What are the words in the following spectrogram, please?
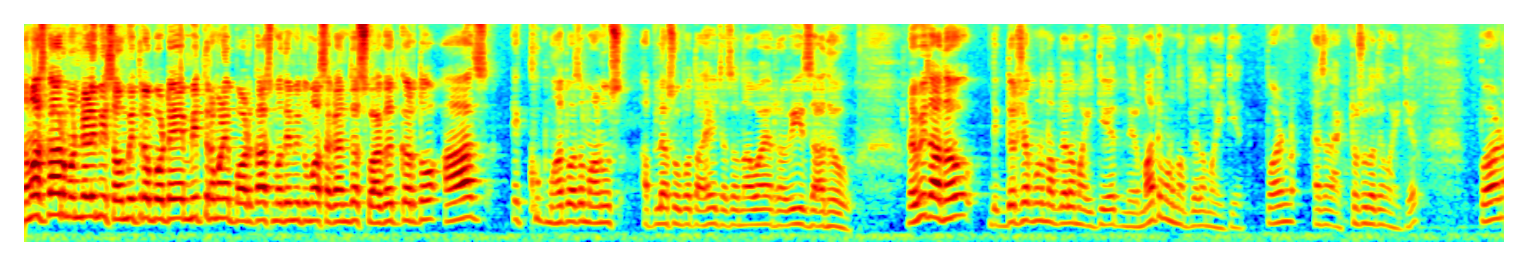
नमस्कार मंडळी मी सौमित्र पोटे. मित्रमणे पॉडकास्टमध्ये मी तुम्हा सगळ्यांचं स्वागत करतो. आज एक खूप महत्त्वाचा माणूस आपल्यासोबत आहे ज्याचं नाव आहे रवी जाधव. रवी जाधव दिग्दर्शक म्हणून आपल्याला माहिती आहेत निर्माते म्हणून आपल्याला माहिती आहेत पण ॲज अन ॲक्टरसुद्धा ते माहिती आहेत. पण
